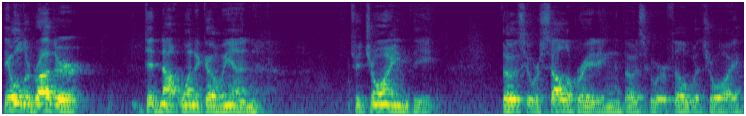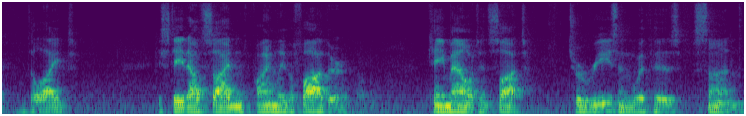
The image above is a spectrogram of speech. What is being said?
The older brother did not want to go in to join the those who were celebrating, those who were filled with joy delight. He stayed outside, and finally the father came out and sought to reason with his son,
